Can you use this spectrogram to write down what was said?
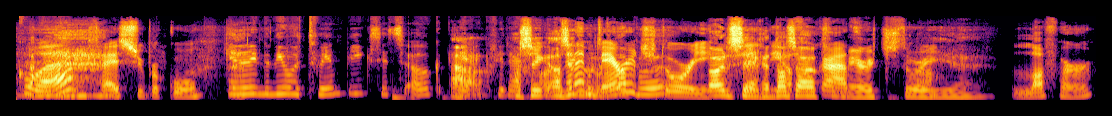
Cool, hè? Zij is super cool. En in de nieuwe Twin Peaks zit ze ook. ja, Ah, ik vind haar als ik, als En ik een moet Marriage trappen- Story. ik zeggen, dan zou ik voor advocaat. Marriage Story... eh, Love her.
